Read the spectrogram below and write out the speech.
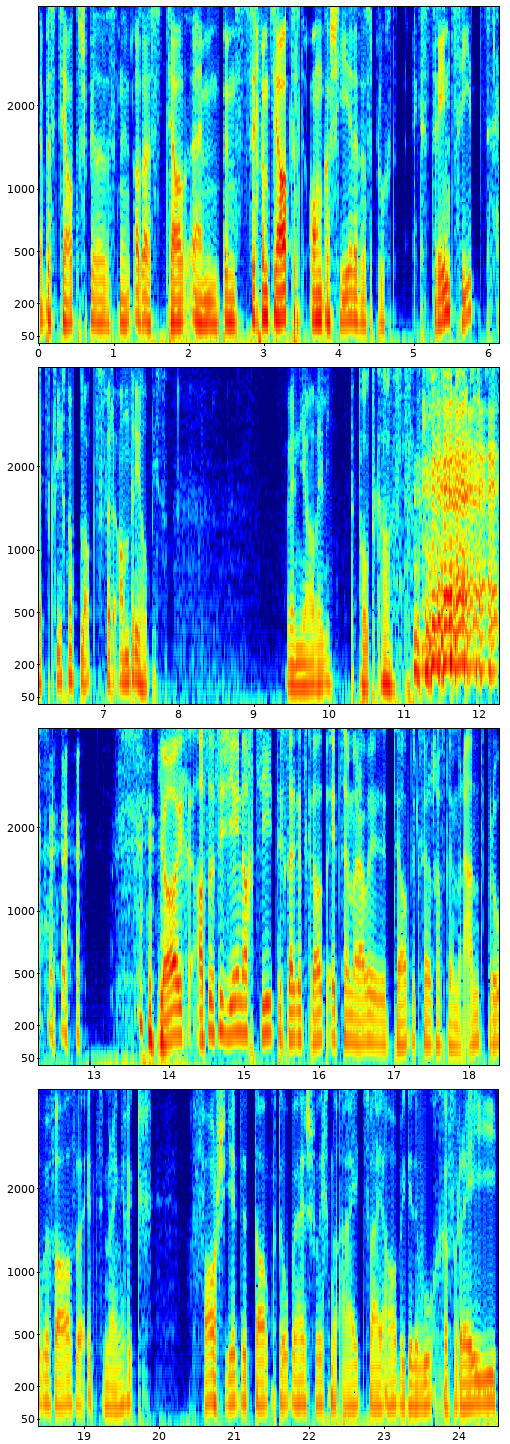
Eben das Theaterspielen, das nimmt, oder das Theater, ähm, beim, sich beim Theater engagieren, das braucht extrem Zeit. Hat es gleich noch Platz für andere Hobbys? Wenn ja, welche? Der Podcast. ja, ich, also es ist je nach Zeit. Ich sage jetzt gerade, jetzt haben wir auch in der Theatergesellschaft haben wir Endprobephase. Jetzt sind wir eigentlich wirklich fast jeden Tag da oben hast, vielleicht noch ein, zwei Abende in der Woche frei.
